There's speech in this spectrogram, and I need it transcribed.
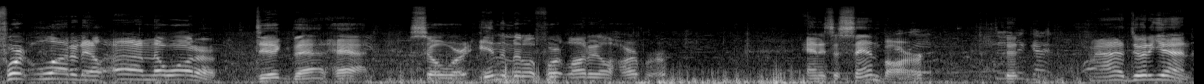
Fort Lauderdale on the water. Dig that hat. So we're in the middle of Fort Lauderdale Harbor and it's a sandbar. Do that, it again. Ah, do it again.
